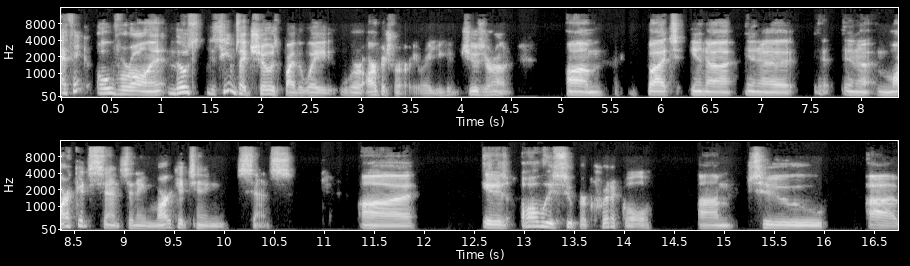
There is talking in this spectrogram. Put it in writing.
I think overall, and those the teams I chose, by the way, were arbitrary, right? You could choose your own. Um, but in a in a in a market sense, in a marketing sense, uh, it is always super critical um, to uh,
